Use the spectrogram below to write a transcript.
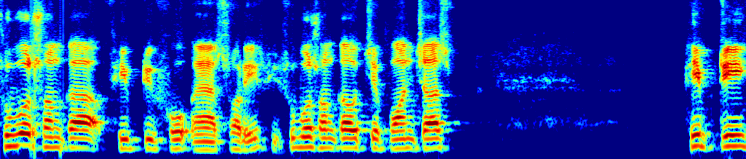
শুভ সংখ্যা ফিফটি ফোর সরি শুভ সংখ্যা হচ্ছে পঞ্চাশ। ফিফটি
